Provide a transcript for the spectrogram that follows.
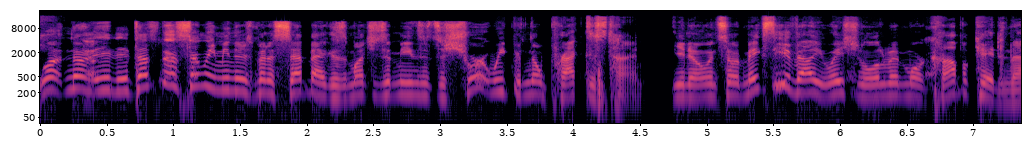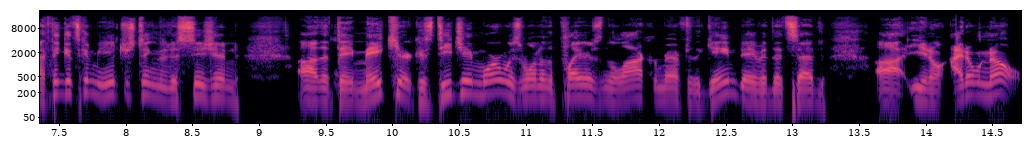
well, no, you know, it, it, doesn't necessarily mean there's been a setback as much as it means it's a short week with no practice time. you know, and so it makes the evaluation a little bit more complicated. And I think it's going to be interesting the decision uh, that they make here because DJ Moore was one of the players in the locker room after the game, David, that said, uh, you know, I don't know.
